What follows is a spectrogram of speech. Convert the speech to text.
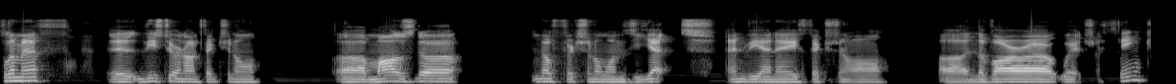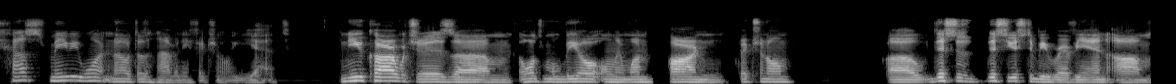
Plymouth, uh, these two are non-fictional. Uh, Mazda, no fictional ones yet. NVNA, fictional. Uh, Navara, which I think has maybe one. No, it doesn't have any fictional yet. New car, which is um, Oldsmobile, only one car and fictional. Uh, this is this used to be Rivian. Um,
